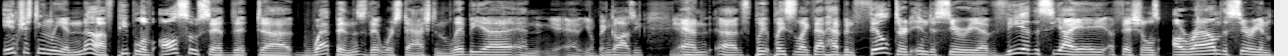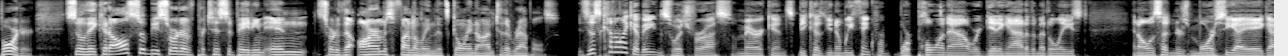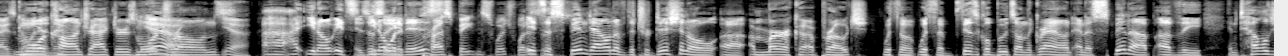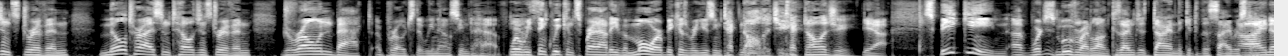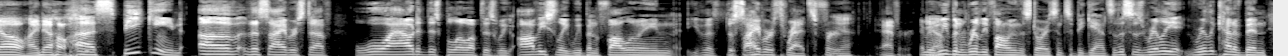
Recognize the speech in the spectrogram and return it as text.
Interestingly enough, people have also said that uh, weapons that were stashed in Libya and, and you know Benghazi Yeah. and uh, places like that have been filtered into Syria via the CIA officials around the Syrian border. So they could also be sort of participating in sort of the arms funneling that's going on to the rebels. Is this kind of like a bait and switch for us Americans? Because you know we think we're we're pulling out, we're getting out of the Middle East, and all of a sudden there's more CIA guys going more in there. contractors, more Yeah, drones. yeah. Uh, I, you know, it's you know what it is. Press bait and switch. What is it's a spin down of the traditional uh, America approach with the with the physical boots on the ground, and a spin up of the intelligence driven, militarized intelligence driven, drone backed approach that we now seem to have, where Yeah. we think we can spread out even more because we're using technology. Technology. yeah. Speaking of, we're just moving right along because I'm just dying to get to the cyber stuff. I know. I know. Uh, speaking of the cyber stuff, wow, did this blow up this week? Obviously, we've been following the, the cyber threats for Yeah. ever. I mean, Yeah. we've been really following the story since it began. So this has really, really kind of been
